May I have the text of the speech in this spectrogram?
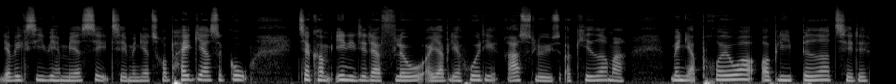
jeg vil ikke sige, at vi har mere at se til, men jeg tror bare ikke, jeg er så god til at komme ind i det der flow, og jeg bliver hurtigt restløs og keder mig. Men jeg prøver at blive bedre til det.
